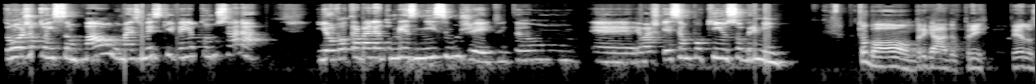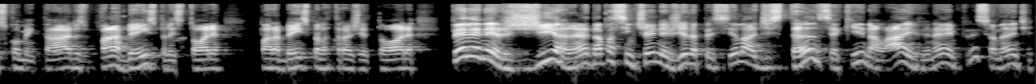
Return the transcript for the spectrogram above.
Então, hoje eu estou em São Paulo, mas o mês que vem eu estou no Ceará. E eu vou trabalhar do mesmíssimo jeito. Então, é, eu acho que esse é um pouquinho sobre mim. Muito bom, obrigado, Pri, pelos comentários. Parabéns pela história Parabéns pela trajetória, pela energia, né? Dá para sentir a energia da Priscila à distância aqui na live, né? Impressionante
